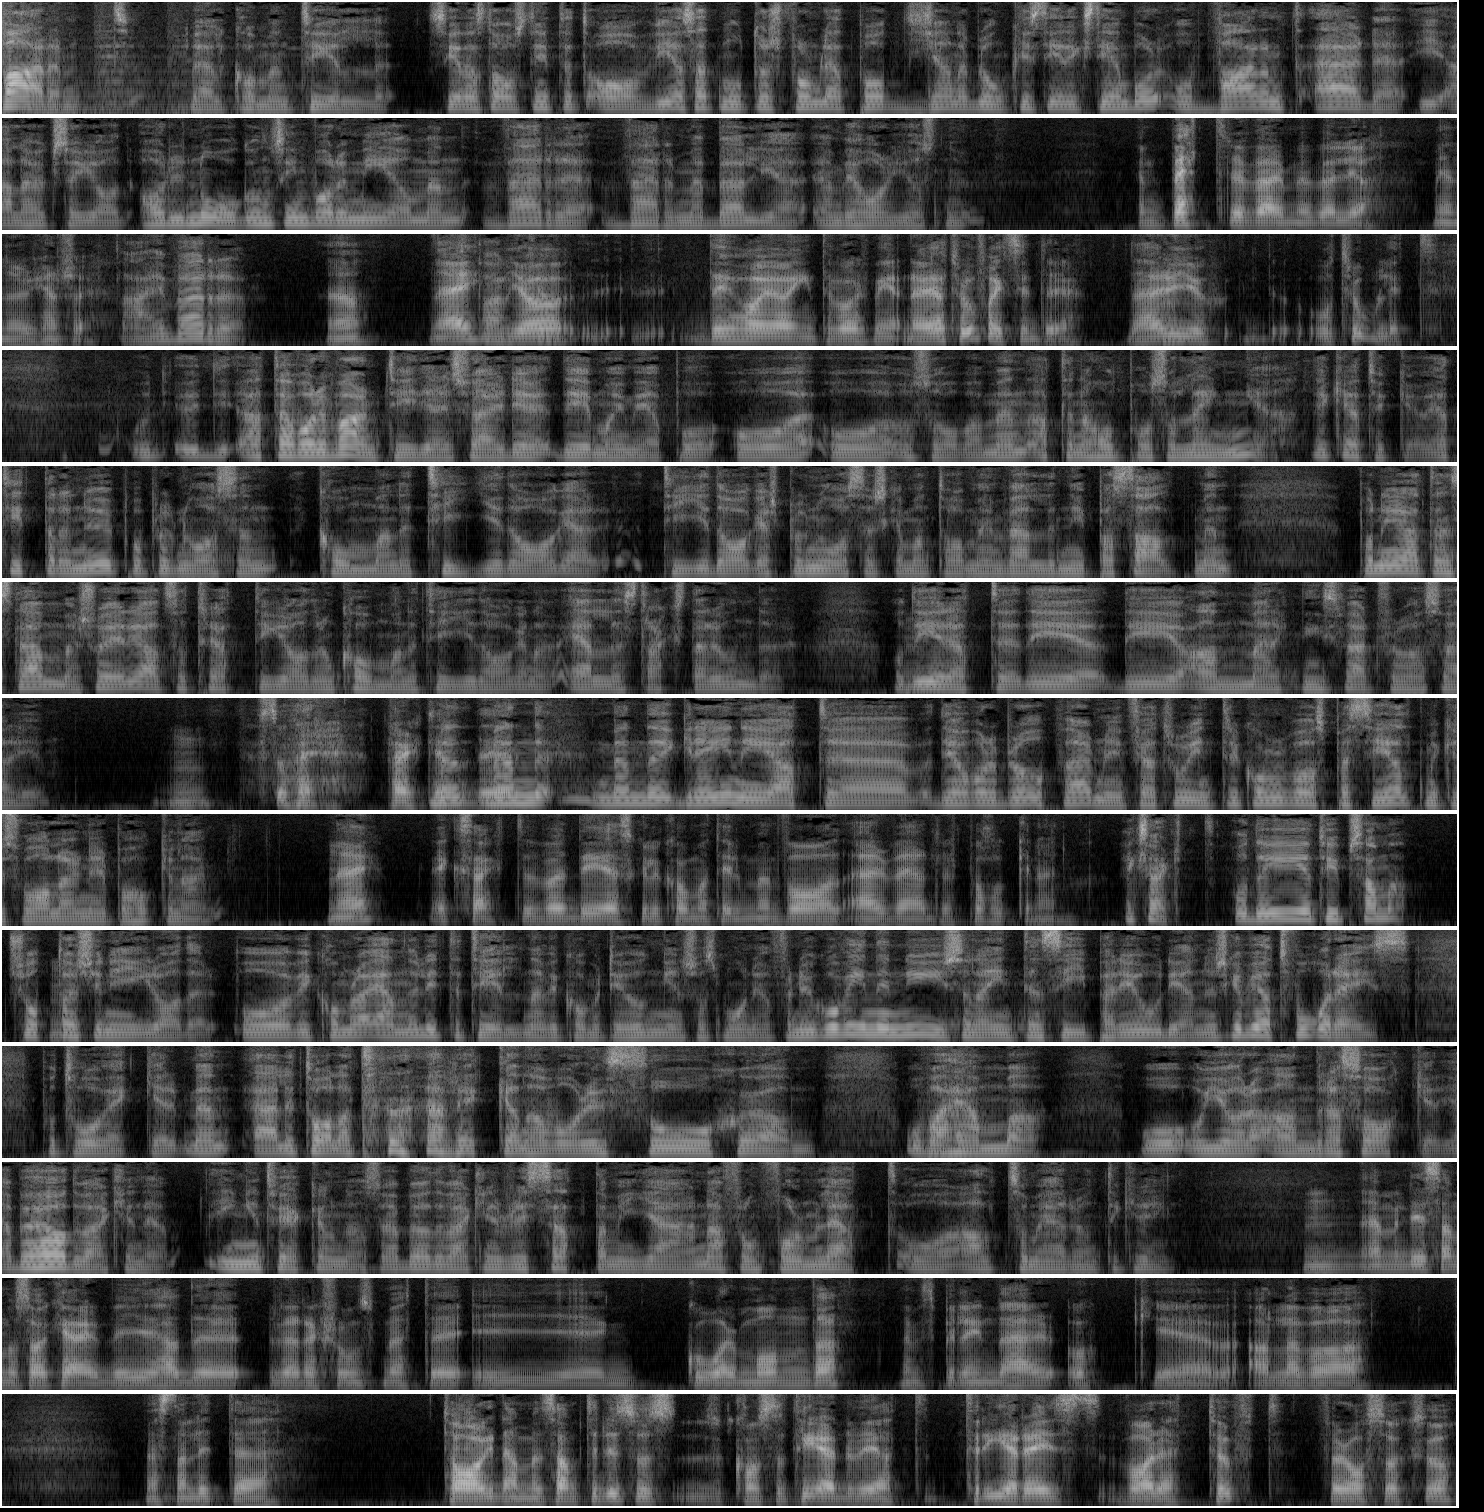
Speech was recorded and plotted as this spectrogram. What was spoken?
Varmt välkommen till senaste avsnittet av Viasat Motors Formel 1-podd. Janne Blomqvist, Erik Stenborg och varmt är det i allra högsta grad. Har du någonsin varit med om en värre värmebölja än vi har just nu? En bättre värmebölja menar du kanske? Nej, värre. Ja. Nej, jag, det har jag inte varit med Nej, jag tror faktiskt inte det. Det här är ju otroligt. Och att det har varit varmt tidigare i Sverige, det, det är man ju med på. Och, och, och så, va? Men att den har hållit på så länge, det kan jag tycka. Jag tittade nu på prognosen kommande tio dagar. Tio dagars prognoser ska man ta med en väldigt nypa salt. Men ponera att den stämmer så är det alltså 30 grader de kommande tio dagarna. Eller strax därunder. Och det är, rätt, det är, det är anmärkningsvärt för att vara Sverige. Mm. Så är det verkligen. Men, det, men, men det, grejen är att eh, det har varit bra uppvärmning. För jag tror inte det kommer att vara speciellt mycket svalare nere på Hockenheim. Nej, exakt. Det var det jag skulle komma till. Men vad är vädret på Hockenheim? Exakt, och det är typ samma. 28-29 Mm. grader. Och vi kommer att ha ännu lite till när vi kommer till Ungern så småningom. För nu går vi in i en ny sån här intensiv period igen. Nu ska vi ha två race på två veckor. Men ärligt talat, den här veckan har varit så skön att vara hemma. Och, och göra andra saker. Jag behövde verkligen det. Ingen tvekan om det. Så jag behövde verkligen resetta min hjärna från Formel 1 och allt som är runt omkring. Mm. Nej, men det är samma sak här. Vi hade redaktionsmöte i eh, går måndag när vi spelade in det här och eh, alla var nästan lite tagna. Men samtidigt så konstaterade vi att tre race var rätt tufft för oss också.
